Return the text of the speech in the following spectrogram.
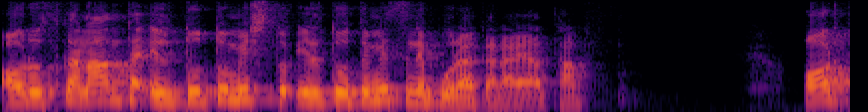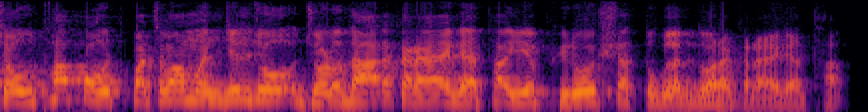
और उसका नाम था इल्तुतमिश तो इल्तुतमिश ने पूरा कराया था। और चौथा पचवा मंजिल जो जोड़दार कराया गया था यह फिरोज शाह तुगलक द्वारा कराया गया था।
